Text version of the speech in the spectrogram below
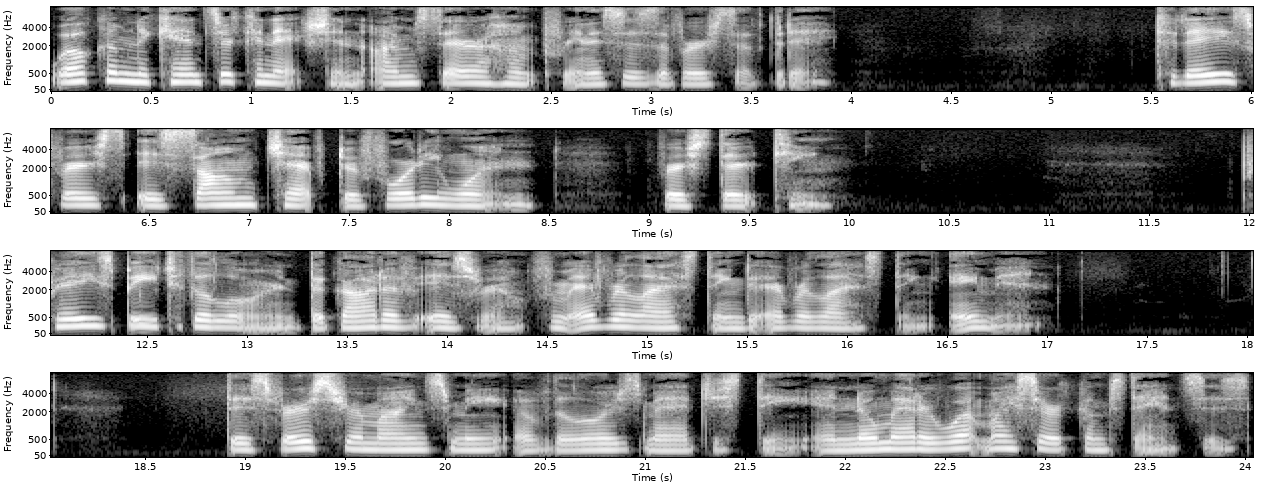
Welcome to Cancer Connection. I'm Sarah Humphrey, and this is the verse of the day. Today's verse is Psalm chapter 41, verse 13. Praise be to the Lord, the God of Israel, from everlasting to everlasting. Amen. This verse reminds me of the Lord's majesty, and no matter what my circumstances,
